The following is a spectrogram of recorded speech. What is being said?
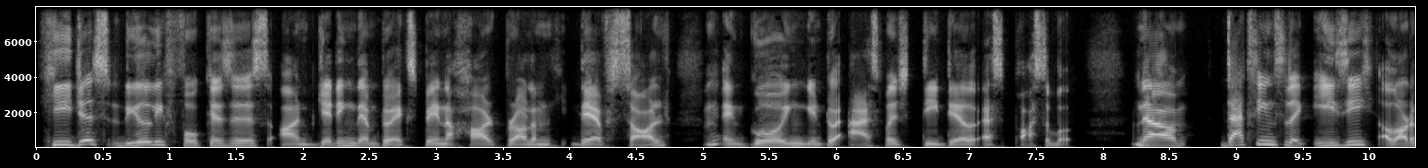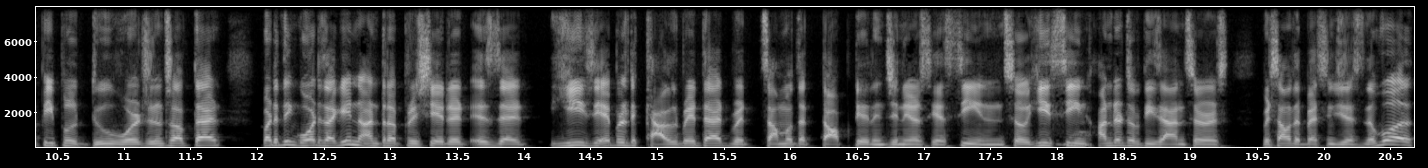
he just really focuses on getting them to explain a hard problem they have solved mm-hmm. and going into as much detail as possible. Now, that seems like easy. A lot of people do versions of that. But I think what is again underappreciated is that he's able to calibrate that with some of the top tier engineers he has seen. So he's seen mm-hmm. hundreds of these answers with some of the best engineers in the world,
